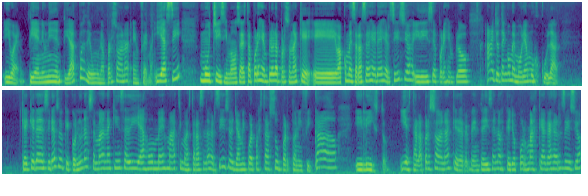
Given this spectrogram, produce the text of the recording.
Y bueno, tiene una identidad pues de una persona enferma. Y así muchísimo. O sea, está, por ejemplo, la persona que eh, va a comenzar a hacer ejercicios y dice, por ejemplo, ah, yo tengo memoria muscular. ¿Qué quiere decir eso? Que con una semana, 15 días, un mes máximo de estar haciendo ejercicio, ya mi cuerpo está súper tonificado y listo. Y está la persona que de repente dice, no, es que yo por más que haga ejercicio,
